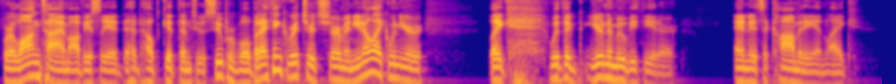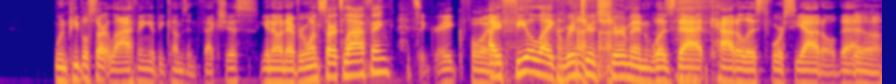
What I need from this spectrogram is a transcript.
for a long time, obviously, it had helped get them to a Super Bowl. But I think Richard Sherman, you know, like when you're like with the you're in a movie theater and it's a comedy, and like when people start laughing, it becomes infectious, you know, and everyone starts laughing. That's a great point. I feel like Richard Sherman was that catalyst for Seattle. That yeah.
